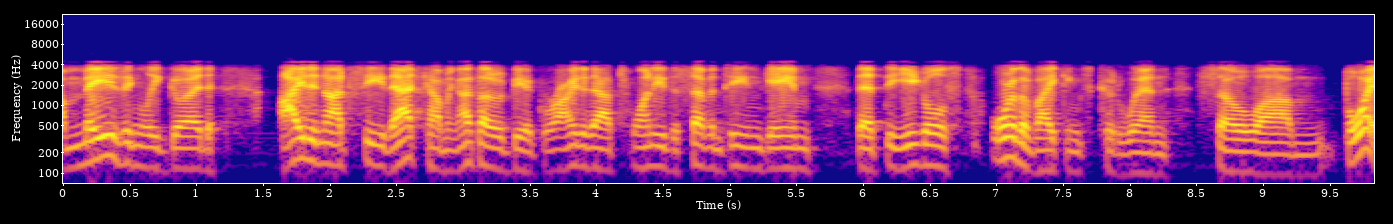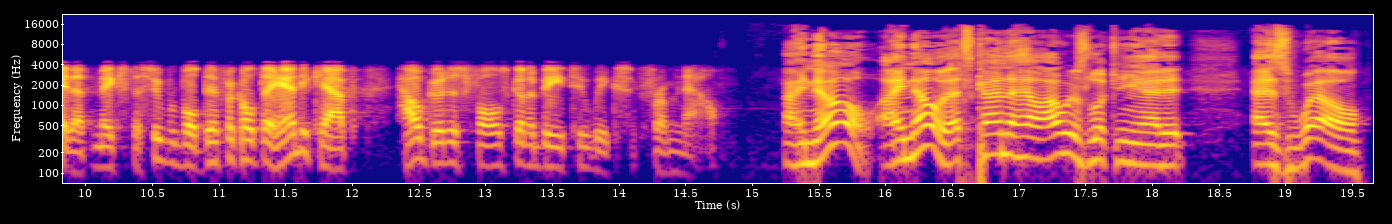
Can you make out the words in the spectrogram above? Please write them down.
amazingly good. I did not see that coming. I thought it would be a grinded out 20 to 17 game that the Eagles or the Vikings could win. So, um, boy, that makes the Super Bowl difficult to handicap. How good is Foles going to be two weeks from now? I know, I know. That's kind of how I was looking at it as well.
